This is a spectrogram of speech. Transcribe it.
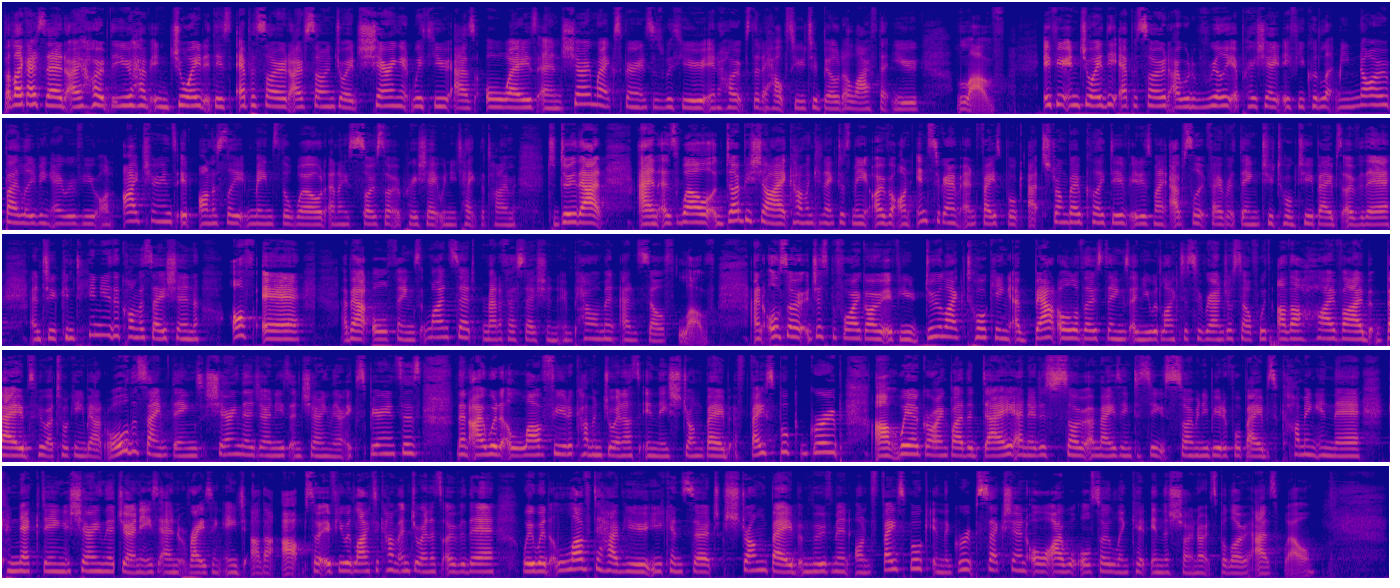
But like I said, I hope that you have enjoyed this episode. I've so enjoyed sharing it with you as always and sharing my experiences with you in hopes that it helps you to build a life that you love. If you enjoyed the episode, I would really appreciate if you could let me know by leaving a review on iTunes. It honestly means the world, and I so, so appreciate when you take the time to do that. And as well, don't be shy, come and connect with me over on Instagram and Facebook at Strong Babe Collective. It is my absolute favorite thing to talk to you babes over there and to continue the conversation off air about all things mindset, manifestation, empowerment, and self love. And also, just before I go, if you do like talking about all of those things and you would like to surround yourself with other high vibe babes who are talking about all the same things, sharing their journeys and sharing their experiences, then I would love for you to come and join us in the Strong Babe Facebook group. Um, we are growing by the day, and it is so amazing to see so many beautiful babes coming in there, connecting, sharing their journeys, and raising each other up. So if you would like to come and join us over there, we would love to have you. You can search Strong Babe Movement on Facebook in the group section, or I will also link it in the show notes below as well.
